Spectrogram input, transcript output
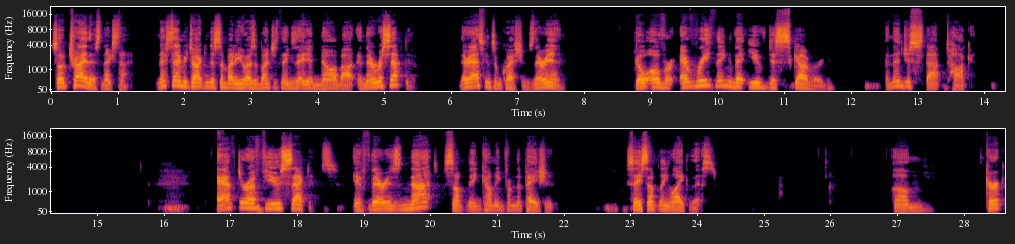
So try this next time next time you're talking to somebody who has a bunch of things they didn't know about and they're receptive, they're asking some questions, they're in. Go over everything that you've discovered and then just stop talking. After a few seconds, if there is not something coming from the patient, say something like this um, Kirk,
